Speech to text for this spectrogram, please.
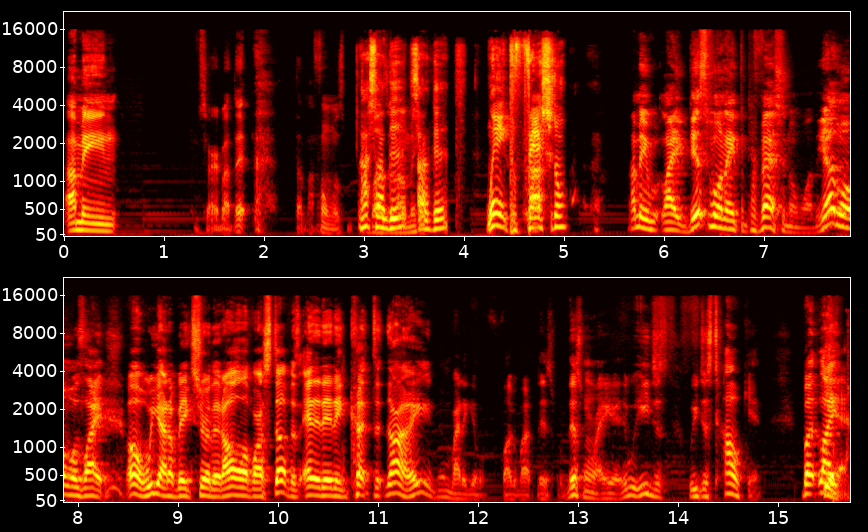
I mean, sorry about that. I thought my phone was. That's all good. It's all good. We ain't professional. I mean, like this one ain't the professional one. The other one was like, oh, we got to make sure that all of our stuff is edited and cut. To, no, ain't nobody give a fuck about this one. This one right here, we just we just talking. But like yeah.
